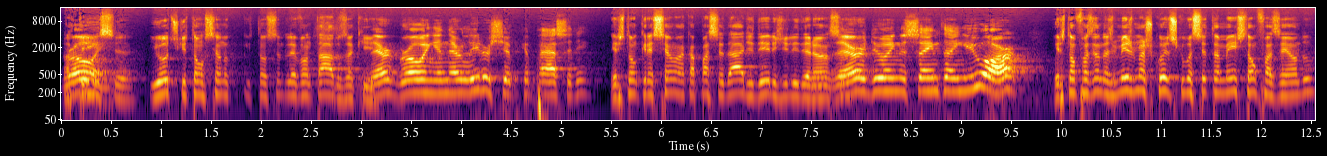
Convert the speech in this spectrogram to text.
Patrícia e outros que estão sendo, estão sendo levantados aqui. They're growing in their leadership capacity. Eles estão crescendo na capacidade deles de liderança. They're doing the same thing you are, Eles estão fazendo as mesmas coisas que você também estão fazendo.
